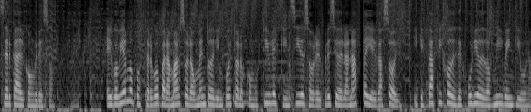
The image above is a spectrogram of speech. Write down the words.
cerca del Congreso. El gobierno postergó para marzo el aumento del impuesto a los combustibles que incide sobre el precio de la nafta y el gasoil, y que está fijo desde julio de 2021.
